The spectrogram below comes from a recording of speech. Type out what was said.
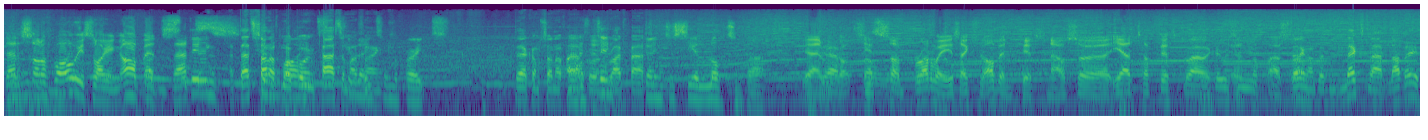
that is sort of always talking up, and Stealing that's That's son of too Mo going wide, past him, I think. On the brakes. There comes Son of I Mo going think right past going to see a lot of that. yeah, Yeah, because probably. he's, uh, Broadway is actually up in fifth now, so uh, yeah, top fifth driver, Here we uh, see top five Stelling on the next lap, lap 8.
